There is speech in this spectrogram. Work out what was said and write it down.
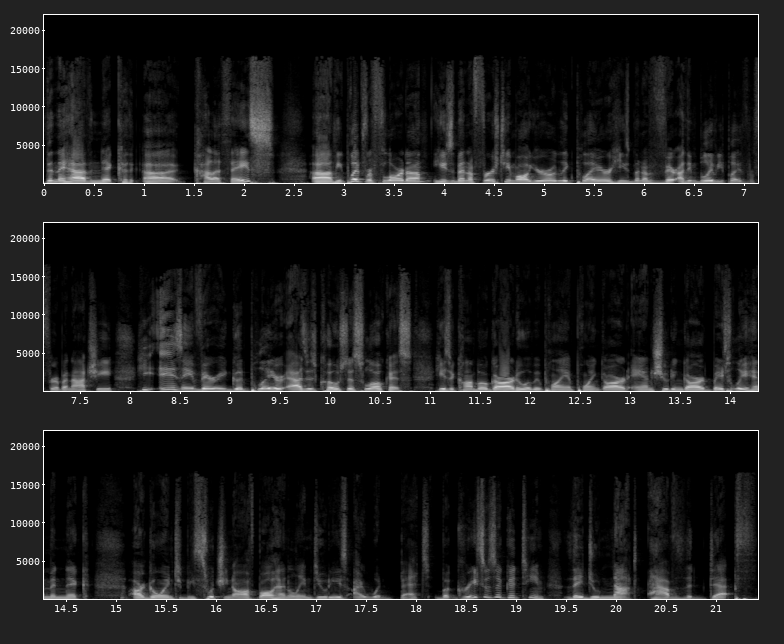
Then they have Nick uh, Calathes. Um, he played for Florida. He's been a first-team All EuroLeague player. He's been a very, I think, believe he played for Fibonacci. He is a very good player, as is Kostas Sloukas. He's a combo guard who will be playing point guard and shooting guard. Basically, him and Nick are going to be switching off ball handling duties. I would bet. But Greece is a good team. They do not have the depth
